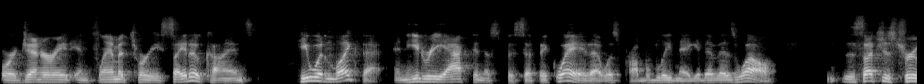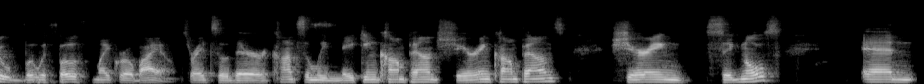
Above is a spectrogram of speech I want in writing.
or generate inflammatory cytokines, he wouldn't like that. And he'd react in a specific way that was probably negative as well. Such is true, but with both microbiomes, right? So they're constantly making compounds, sharing compounds, sharing signals and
